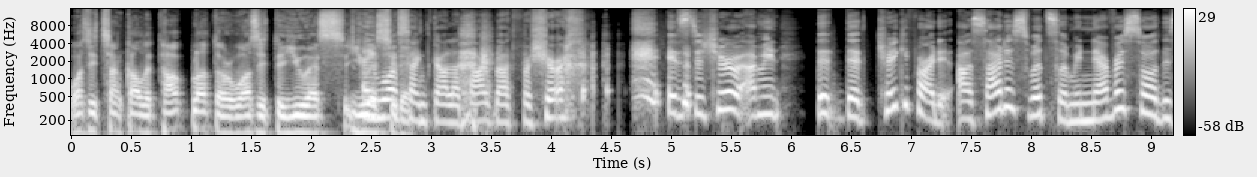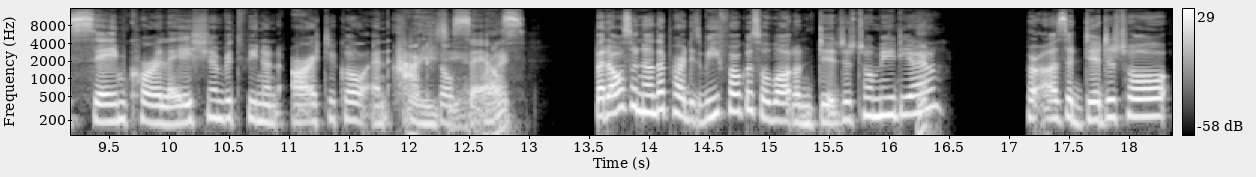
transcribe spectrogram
was it St. Gallen Tagblatt or was it the US, US It was. Gallen Tagblatt for sure. it's the true. I mean, the, the tricky part is outside of Switzerland, we never saw the same correlation between an article and actual sales. right? But also another part is we focus a lot on digital media. Yeah. For us, a digital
